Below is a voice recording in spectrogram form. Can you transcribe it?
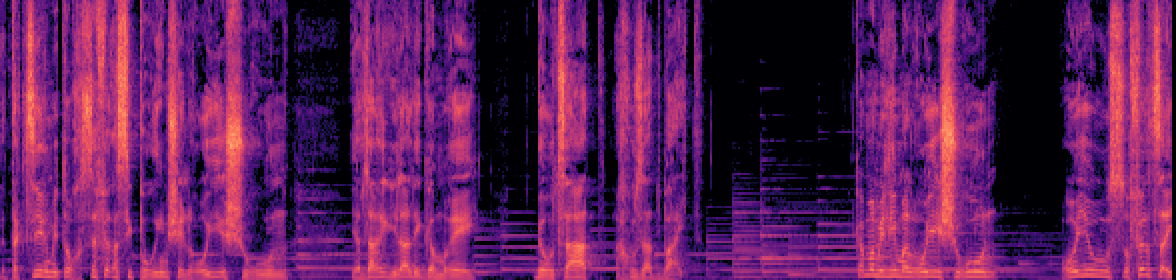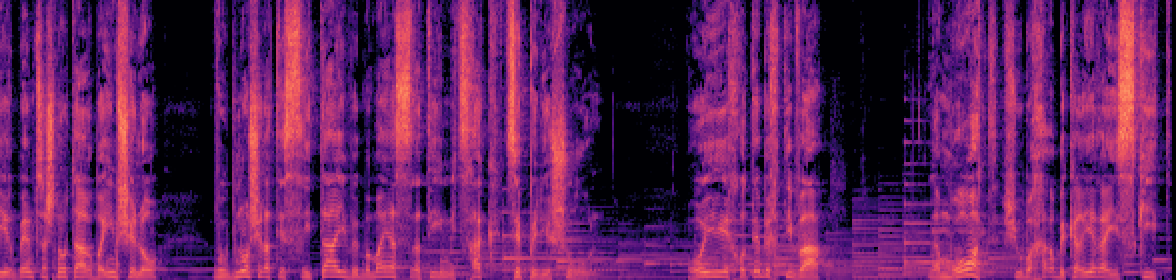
זה תקציר מתוך ספר הסיפורים של רועי ישורון, ילדה רגילה לגמרי, בהוצאת אחוזת בית. כמה מילים על רועי ישורון. רועי הוא סופר צעיר באמצע שנות ה-40 שלו, והוא בנו של התסריטאי ובמאי הסרטים יצחק צפל ישורון. רועי חוטא בכתיבה, למרות שהוא בחר בקריירה עסקית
